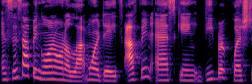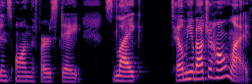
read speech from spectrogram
And since I've been going on a lot more dates, I've been asking deeper questions on the first date. like, tell me about your home life.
